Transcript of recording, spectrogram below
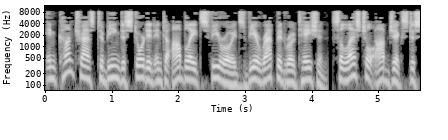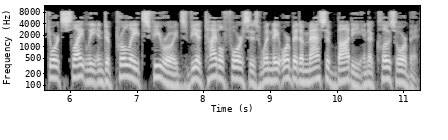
In contrast to being distorted into oblate spheroids via rapid rotation, celestial objects distort slightly into prolate spheroids via tidal forces when they orbit a massive body in a close orbit.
